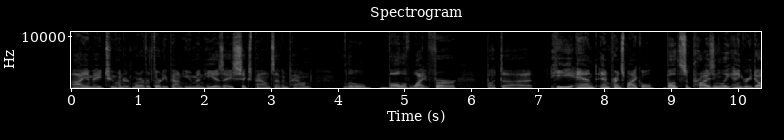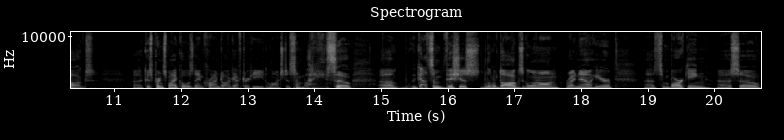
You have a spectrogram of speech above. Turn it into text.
I am a 200 whatever 30 pound human. He is a six pound, seven pound little ball of white fur. But uh, he and and Prince Michael both surprisingly angry dogs, because Prince Michael was named Crime Dog after he launched at somebody. So um, we got some vicious little dogs going on right now here, uh, some barking. Uh, so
